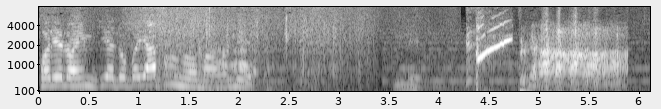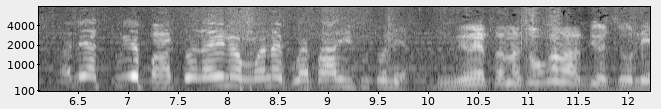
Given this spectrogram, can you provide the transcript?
ફરેલો એમ કે તો ભાઈ આપણું નામ આવે લે. અલે તું એ પાડતો નહીં ને મને પાડી તું તો લે. મેં તને ચોકાના દિવસ જો લે.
